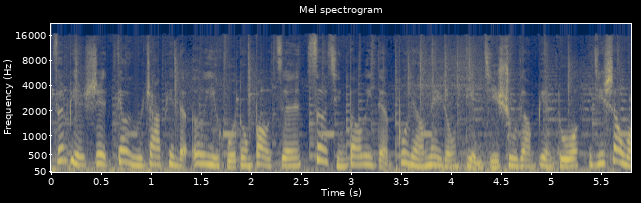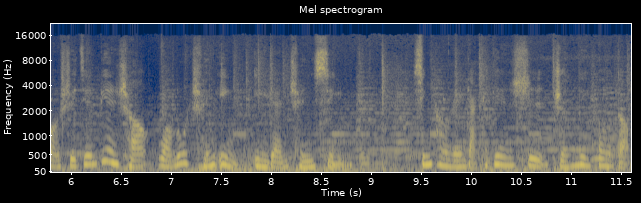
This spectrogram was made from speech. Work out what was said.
分别是钓鱼诈骗的恶意活动暴增、色情暴力等不良内容点击数量变多，以及上网时间变长、网络成瘾已然成型。新唐人亚太电视整理报道。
